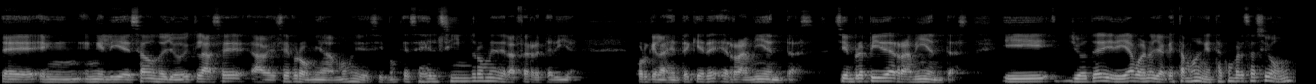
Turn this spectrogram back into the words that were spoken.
eh, en, en el IESA donde yo doy clase, a veces bromeamos y decimos que ese es el síndrome de la ferretería, porque la gente quiere herramientas, siempre pide herramientas. Y yo te diría, bueno, ya que estamos en esta conversación,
